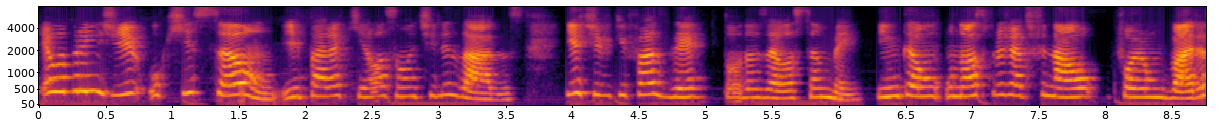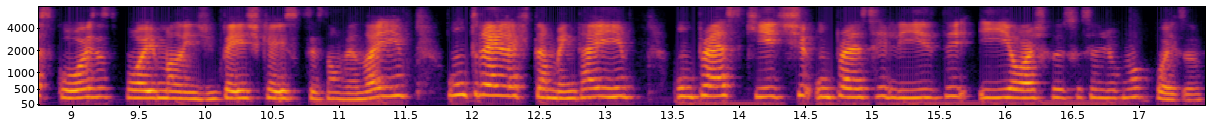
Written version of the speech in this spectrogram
eu aprendi o que são e para que elas são utilizadas. E eu tive que fazer todas elas também. Então, o nosso projeto final foram várias coisas, foi uma landing page, que é isso que vocês estão vendo aí, um trailer que também tá aí, um press kit, um press release e eu acho que eu esqueci de alguma coisa.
